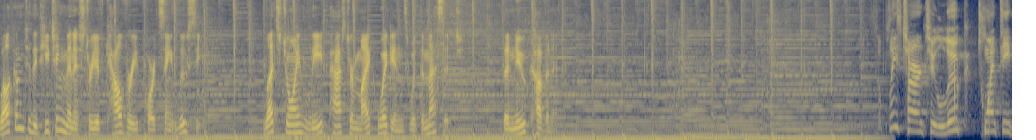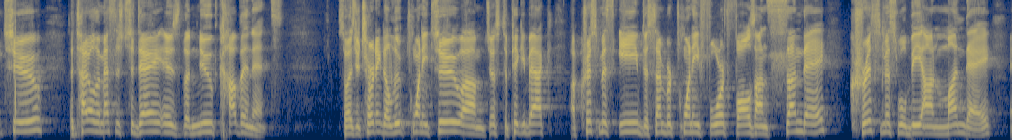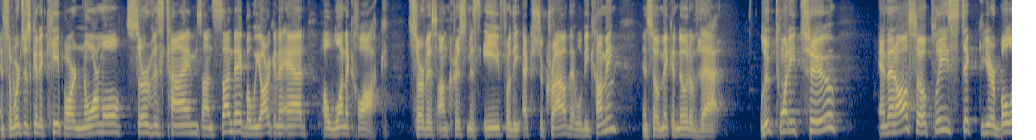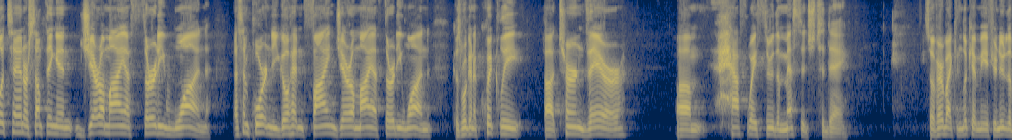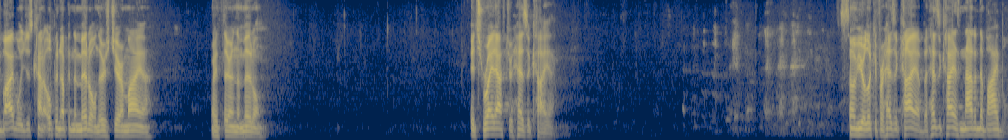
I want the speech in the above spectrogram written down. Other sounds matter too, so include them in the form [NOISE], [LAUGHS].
Welcome to the teaching ministry of Calvary Port St. Lucie. Let's join lead pastor Mike Wiggins with the message The New Covenant. So please turn to Luke 22. The title of the message today is The New Covenant. So as you're turning to Luke 22, um, just to piggyback, a Christmas Eve, December 24th, falls on Sunday. Christmas will be on Monday. And so we're just going to keep our normal service times on Sunday, but we are going to add a one o'clock service on Christmas Eve for the extra crowd that will be coming. And so make a note of that. Luke 22. And then also, please stick your bulletin or something in Jeremiah 31. That's important. You go ahead and find Jeremiah 31 because we're going to quickly uh, turn there um, halfway through the message today. So if everybody can look at me, if you're new to the Bible, you just kind of open up in the middle, and there's Jeremiah right there in the middle. It's right after Hezekiah. Some of you are looking for Hezekiah, but Hezekiah is not in the Bible.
